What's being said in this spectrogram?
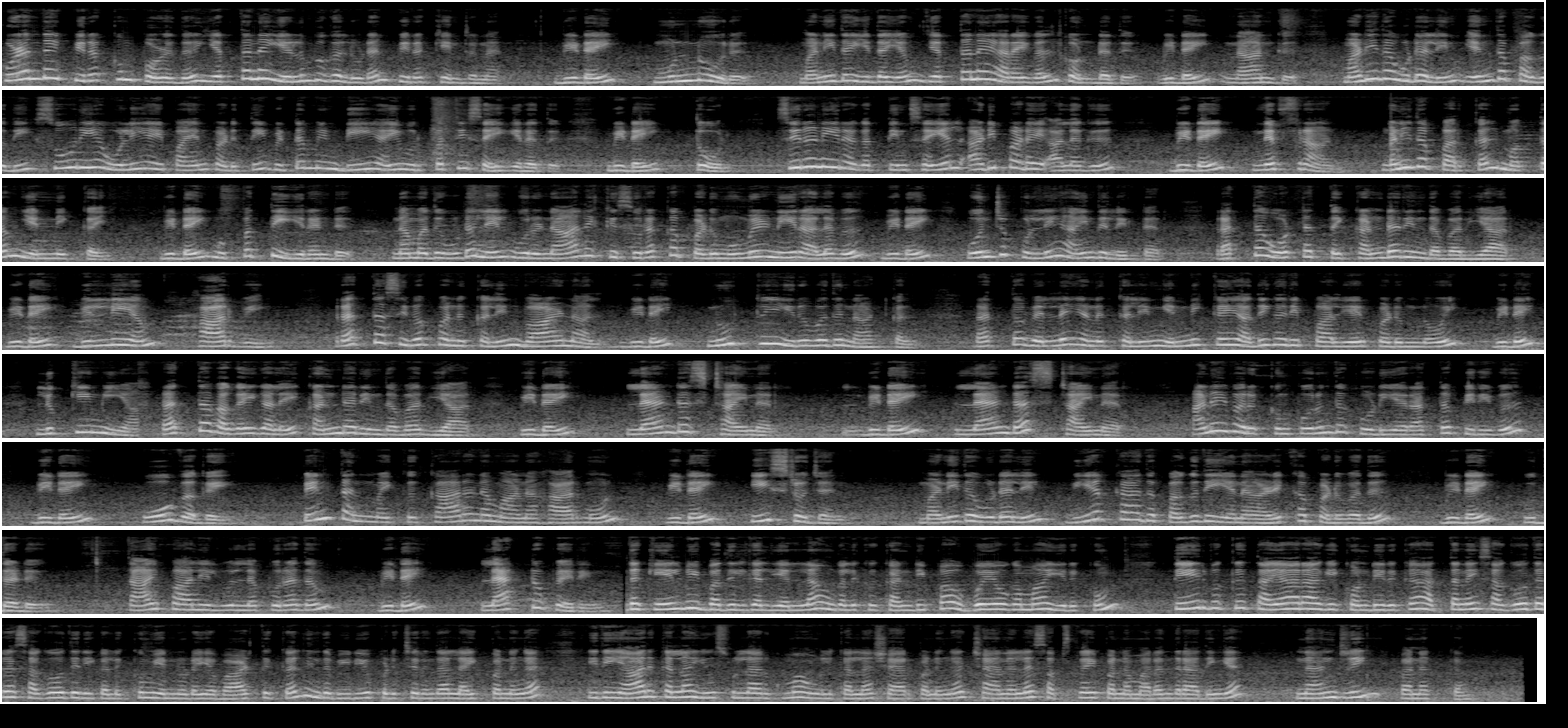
குழந்தை பிறக்கும் பொழுது எத்தனை எலும்புகளுடன் பிறக்கின்றன? விடை முன்னூறு. மனித இதயம் எத்தனை அறைகள் கொண்டது? விடை நான்கு. மனித உடலின் எந்த பகுதி சூரிய ஒளியை பயன்படுத்தி விட்டமின் டி ஐ உற்பத்தி செய்கிறது? விடை தோல். சிறுநீரகத்தின் செயல் அடிப்படை அலகு. விடை நெஃப்ரான். மனித பற்கள் மொத்தம் எண்ணிக்கை. விடை முப்பத்தி இரண்டு நமது உடலில் ஒரு நாளைக்கு சுரக்கப்படும் உமிழ்நீர் அளவு விடை ஒன்று புள்ளி ஐந்து லிட்டர். இரத்த ஓட்டத்தை கண்டறிந்தவர் யார்? விடை வில்லியம் ஹார்வி. இரத்த சிவப்பணுக்களின் வாழ்நாள் விடை நூற்றி இருபது நாட்கள். இரத்த வெள்ளை அணுக்களின் எண்ணிக்கை அதிகரிப்பால் ஏற்படும் நோய் விடை லுக்கீமியா. இரத்த வகைகளை கண்டறிந்தவர் யார்? விடை லேண்டஸ்டைனர். விடை லேண்டஸ்டைனர். அனைவருக்கும் பொருந்தக்கூடிய இரத்த பிரிவு விடை ஓ வகை. பெண் தன்மைக்கு காரணமான ஹார்மோன் விடை ஈஸ்ட்ரோஜன். மனித உடலில் வியர்க்காத பகுதி என அழைக்கப்படுவது விடை உதடு. தாய்ப்பாலில் உள்ள புரதம் விடை லாக்டோபெரின் இந்த கேள்வி பதில்கள் எல்லாம் உங்களுக்கு கண்டிப்பாக உபயோகமாக இருக்கும். தேர்வுக்கு தயாராகி கொண்டிருக்க அத்தனை சகோதர சகோதரிகளுக்கும் என்னுடைய வாழ்த்துக்கள். இந்த வீடியோ பிடிச்சிருந்தா லைக் பண்ணுங்கள் இது யாருக்கெல்லாம் யூஸ்ஃபுல்லாக இருக்குமோ அவங்களுக்கெல்லாம் ஷேர் பண்ணுங்கள் சேனலை சப்ஸ்கிரைப் பண்ண மறந்துடாதீங்க. நன்றி வணக்கம்.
